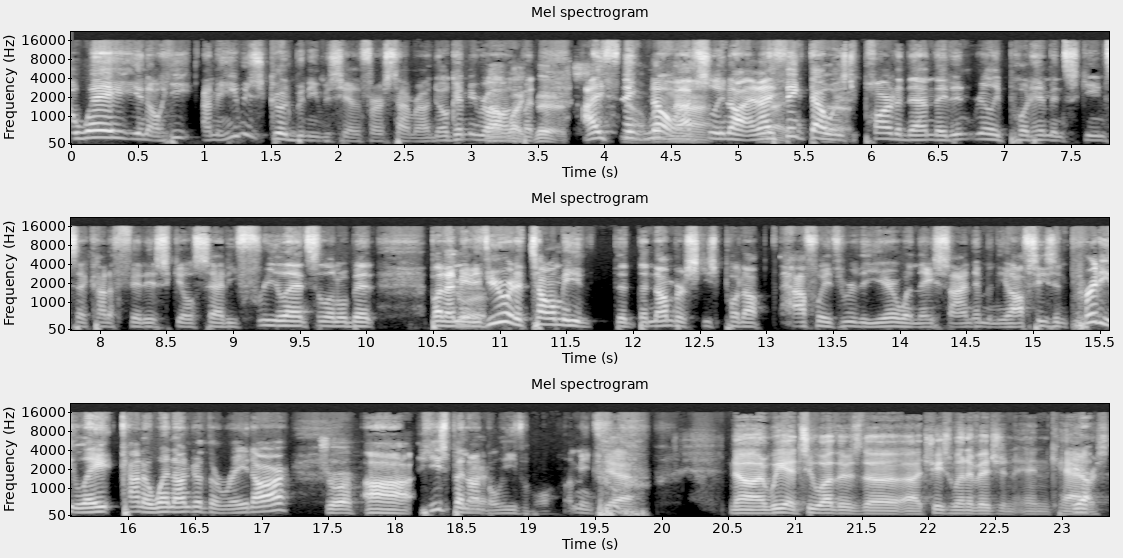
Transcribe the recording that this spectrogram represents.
the way you know he. I mean, he was good when he was here the first time around. Don't get me wrong, like but this. I think No, no, not. absolutely not. And I think that yeah. was part of them. They didn't really put him in schemes that kind of fit his skill set. He freelanced a little bit. But I mean, if you were to tell me that the numbers he's put up halfway through the year when they signed him in the offseason, pretty late, kind of went under the radar. Sure. Uh, he's been Right. unbelievable. I mean, Yeah. No, and we had two others, the uh, Chase Winovich and, and Karras.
